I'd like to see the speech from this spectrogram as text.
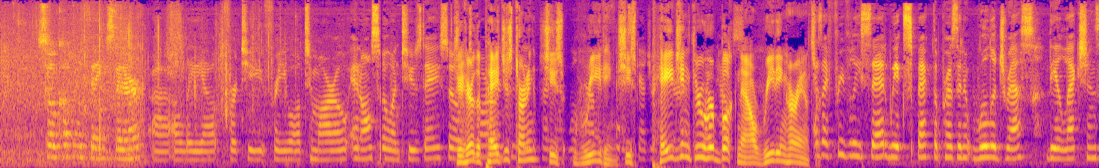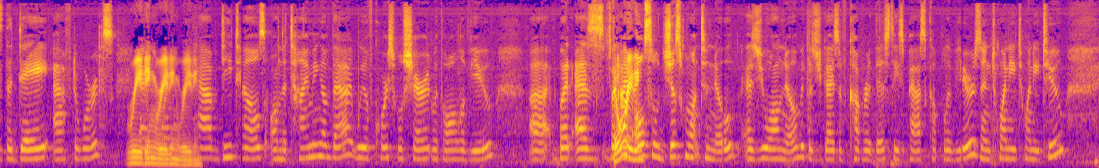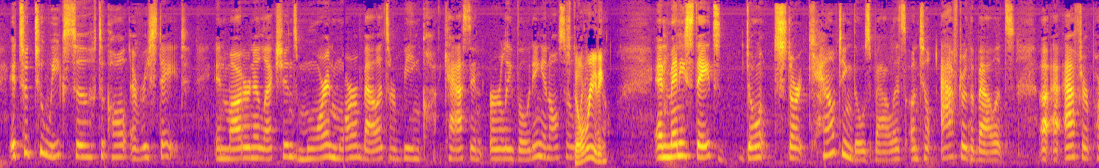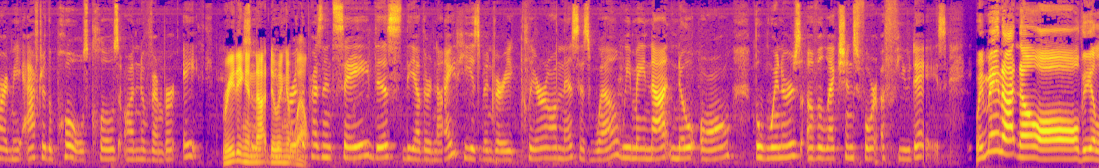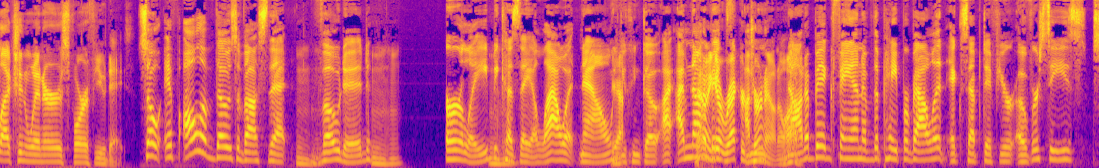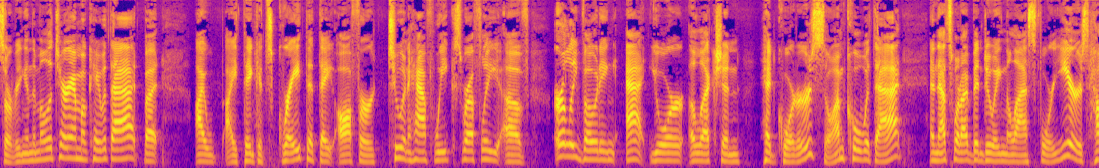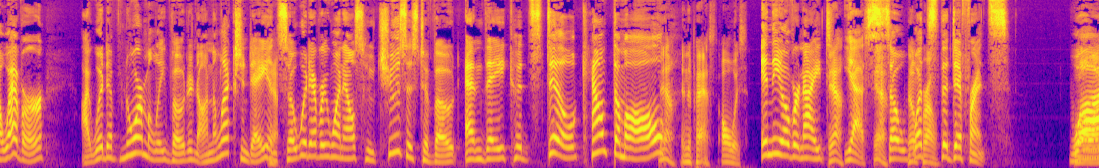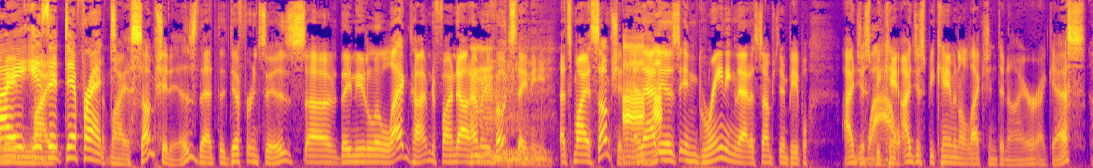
So a couple of things there. Uh, I'll lay out for to, for you all tomorrow and also on Tuesday. So Do you hear the pages Tuesday, turning? the She's president will have a reading. She's paging through her book now, reading her answer. As I previously said, we expect the president will address the elections the day afterwards. Reading, And reading, reading. Have details on the timing of that. We of course will share it with all of you. Uh, but as Still but reading. I also just want to note, as you all know, because you guys have covered this these past couple of years in 2022, it took two weeks to, to call every state. In modern elections, more and more ballots are being cast in early voting and also Still reading. mail. And many states don't start counting those ballots until after the ballots, uh, after, pardon me, after the polls close on November 8th. Reading and not doing you it heard well. the president say this the other night. He has been very clear on this as well. We may not know all the winners of elections for a few days. We may not know all the election winners for a few days. So if all of those of us that Mm-hmm. voted early mm-hmm. because they allow it now, Yeah. you can go. I, I'm not a big record I'm turnout Ohio. Not a big fan of the paper ballot, except if you're overseas serving in the military. I'm okay with that, but I I think it's great that they offer two and a half weeks roughly of early voting at your election headquarters. So I'm cool with that, and that's what I've been doing the last four years. However. I would have normally voted on election day, and Yeah. so would everyone else who chooses to vote, and they could still count them all Yeah, in the past, always. in the overnight. Yeah. Yes. Yeah, so no what's problem. the difference? Well, I Why mean, is my- it different? My assumption is that the difference is uh, they need a little lag time to find out how many votes they need. That's my assumption, and that Uh-huh. is ingraining that assumption in people. I just Wow. became I just became an election denier, I guess.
